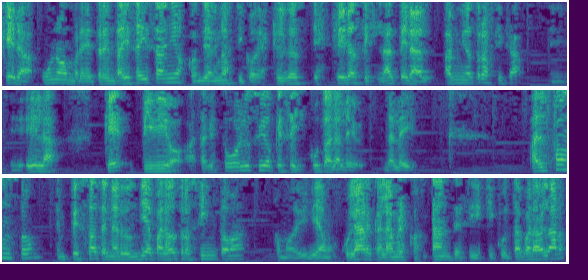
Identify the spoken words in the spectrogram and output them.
que era un hombre de 36 años con diagnóstico de esclerosis, lateral amniotrófica, eh, ELA, que pidió, hasta que estuvo lúcido, que se discuta la ley. La ley. Alfonso empezó a tener de un día para otro síntomas como debilidad muscular, calambres constantes y dificultad para hablar.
